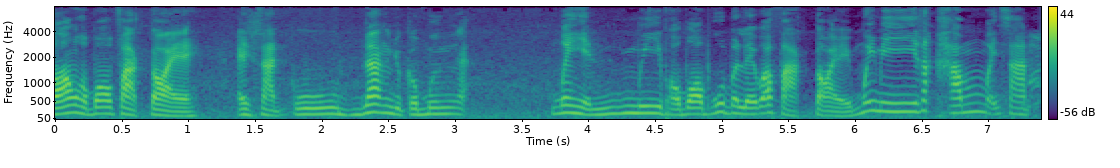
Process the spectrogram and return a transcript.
ร้องผอบอฝากต่อย ไอสัตว์กูนั่งอยู่กับมึงอะ ไม่เห็นมีผอบอพูดมาเลยว่าฝากต่อย ไม่มีสักคำไอสัตว์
